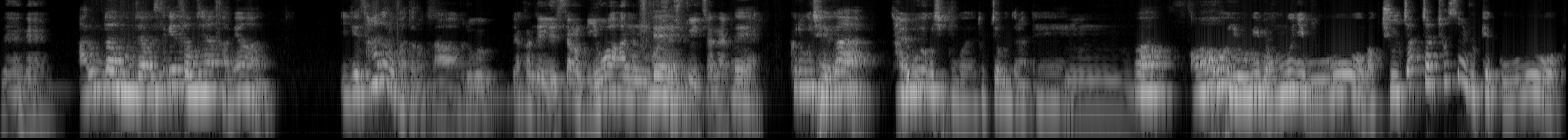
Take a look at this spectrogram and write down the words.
네네. 아름다운 문장을 쓰겠다고 생각하면 이게 산으로 가더라고요. 아 그리고 약간 내 일상을 미화하는 네. 것일 수도 있잖아요. 그게. 네. 그리고 제가 잘 보이고 싶은 거예요, 독자분들한테. 음, 막, 어, 여기 명문이고, 막 줄 짝짝 쳤으면 좋겠고,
